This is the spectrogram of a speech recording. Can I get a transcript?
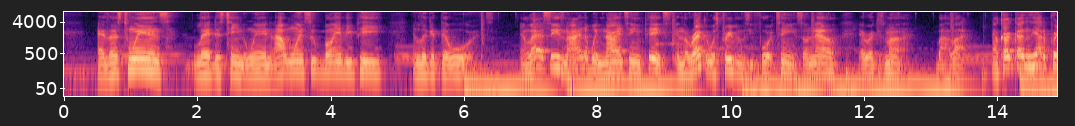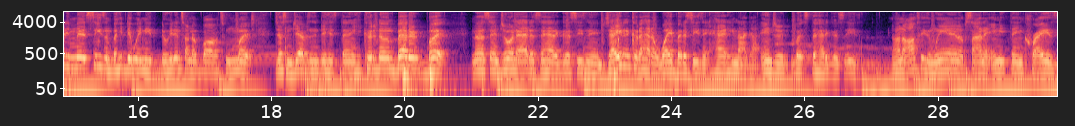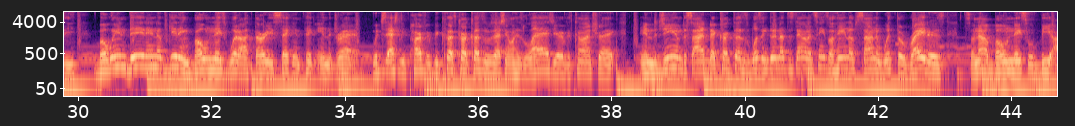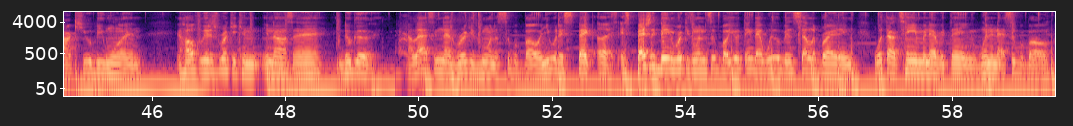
As us twins led this team to win, and I won Super Bowl MVP. And look at the awards. And last season, I ended up with 19 picks, and the record was previously 14. So now that record's mine by a lot. Now, Kirk Cousins, he had a pretty mid season, but he did what he needed to do. He didn't turn the ball too much. Justin Jefferson did his thing. He could have done better, but you know what I'm saying? Jordan Addison had a good season, and Jaden could have had a way better season had he not got injured, but still had a good season. Now in the offseason, we didn't end up signing anything crazy, but we did end up getting Bo Nix with our 32nd pick in the draft, which is actually perfect because Kirk Cousins was actually on his last year of his contract, and the GM decided that Kirk Cousins wasn't good enough to stay on the team, so he ended up signing with the Raiders. So now Bo Nix will be our QB1, and hopefully this rookie can, you know what I'm saying, do good. Now, last season as rookies, we won the Super Bowl, and you would expect us, especially being rookies winning the Super Bowl, you would think that we would have been celebrating with our team and everything, winning that Super Bowl.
